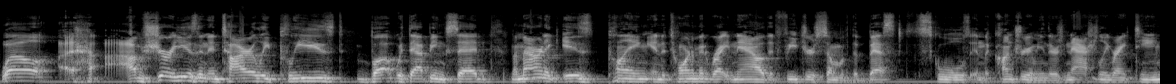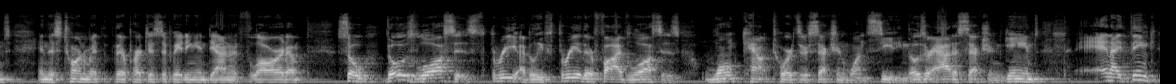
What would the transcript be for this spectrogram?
Well, I'm sure he isn't entirely pleased, but with that being said, Mamaroneck is playing in a tournament right now that features some of the best schools in the country. I mean, there's nationally ranked teams in this tournament that they're participating in down in Florida. So those losses, three, I believe, three of their five losses won't count towards their Section One seeding. Those are out of section games, and I think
